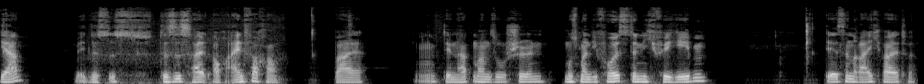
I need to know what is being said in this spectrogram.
Ja, das ist, das ist halt auch einfacher, weil den hat man so schön, muss man die Fäuste nicht für heben. Der ist in Reichweite.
